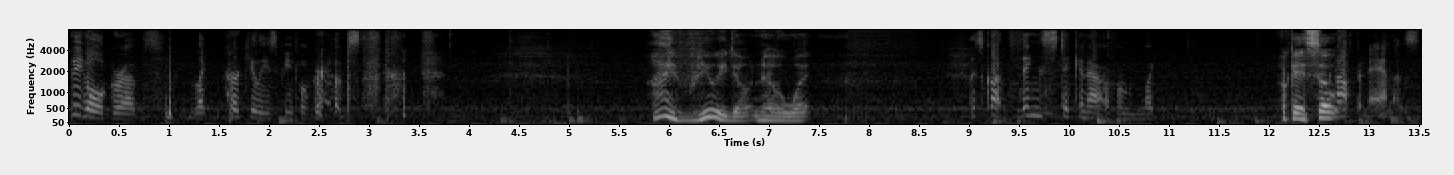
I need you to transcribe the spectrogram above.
big old grubs. like Hercules beetle grubs. I really don't know what. it's got things sticking out of them, like Okay, so not bananas.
